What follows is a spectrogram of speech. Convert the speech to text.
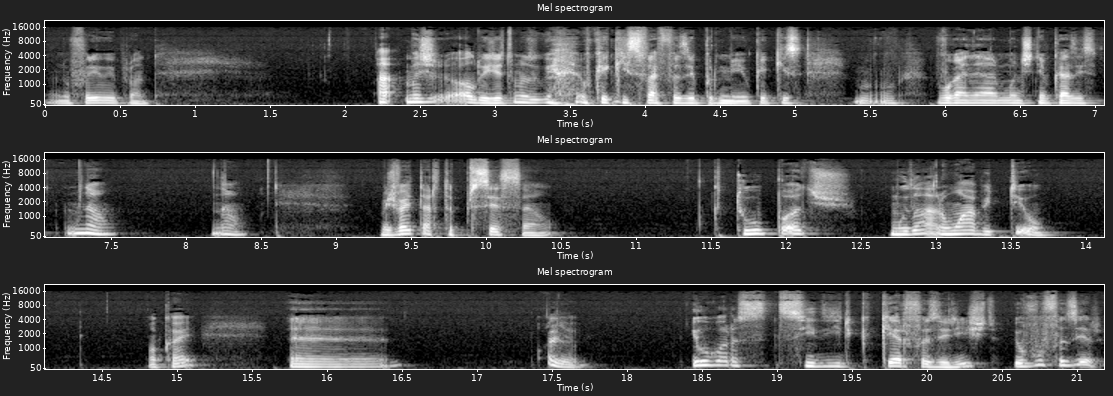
no frio e pronto. Ah, mas, oh Luís, mas o que é que isso vai fazer por mim? O que é que isso... Vou ganhar muitos tempo por causa disso? Não, não. Mas vai dar-te a percepção que tu podes mudar um hábito teu. Ok? Uh, olha, eu agora se decidir que quero fazer isto, eu vou fazer.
